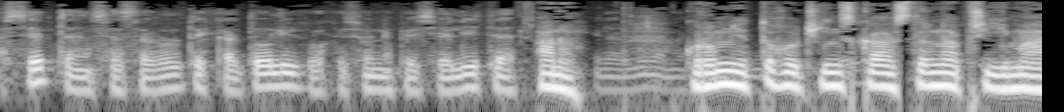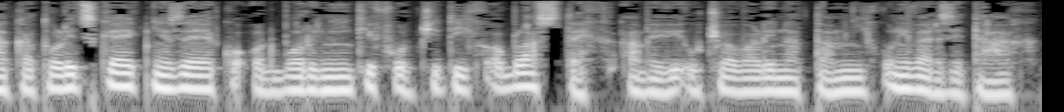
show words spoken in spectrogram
aceptan sacerdotes católicos que son especialistas. Ano, kromě toho čínská strana přijímá katolické kněze jako odborníky v určitých oblastech, aby vyučovali na tamních univerzitách.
